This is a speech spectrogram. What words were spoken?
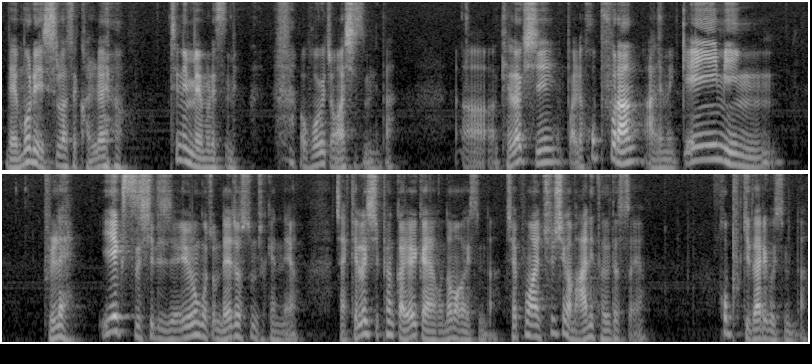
메모리 슬롯에 걸려요. 튜닝 메모리 쓰면. 어, 그게 좀 아쉽습니다. 어, 갤럭시 빨리 HOF랑 아니면 게이밍 블랙 EX 시리즈 이런 거 좀 내줬으면 좋겠네요. 자 갤럭시 평가 여기까지 하고 넘어가겠습니다. 제품 아직 출시가 많이 덜 됐어요. 호프 기다리고 있습니다.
